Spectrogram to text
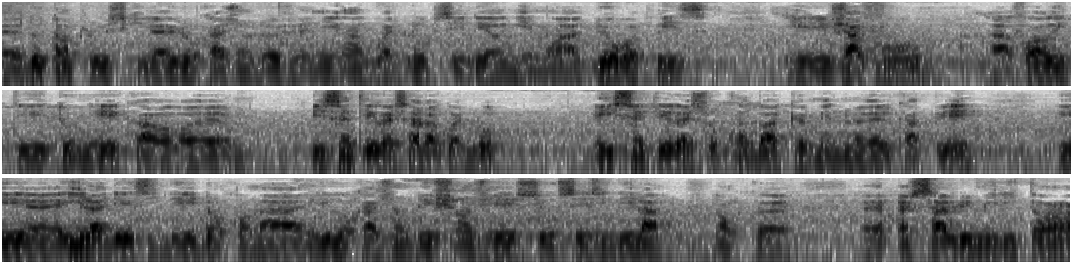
euh, d'autant plus qu'il a eu l'occasion de venir en Guadeloupe ces derniers mois à deux reprises. Et j'avoue avoir été étonné car euh, il s'intéresse à la Guadeloupe et il s'intéresse au combat que mène le LKP et euh, il a des idées, donc on a eu l'occasion d'échanger sur ces idées-là. Donc un salut militant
